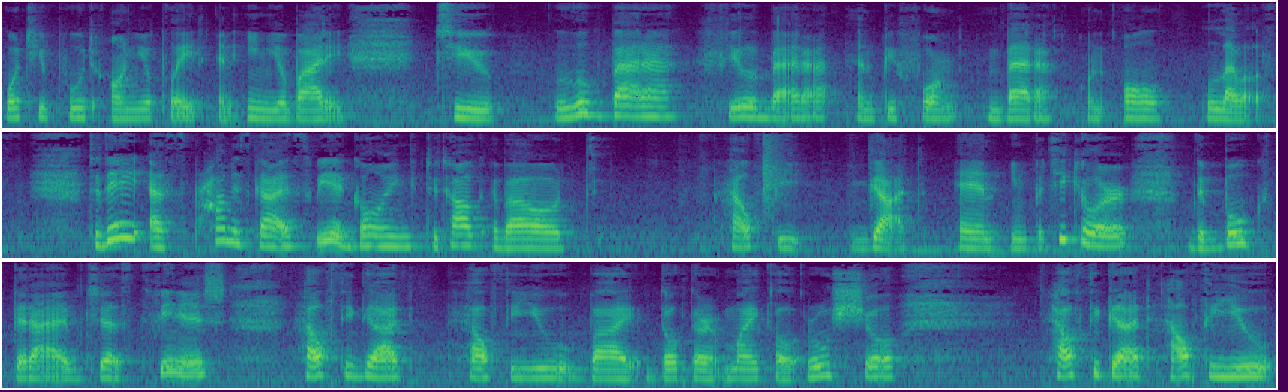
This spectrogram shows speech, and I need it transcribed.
what you put on your plate and in your body to look better, feel better, and perform better on all levels. Today, as promised, guys, we are going to talk about healthy gut and in particular the book that I've just finished Healthy Gut, Healthy You by Dr. Michael Ruscio. Healthy Gut, Healthy You,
